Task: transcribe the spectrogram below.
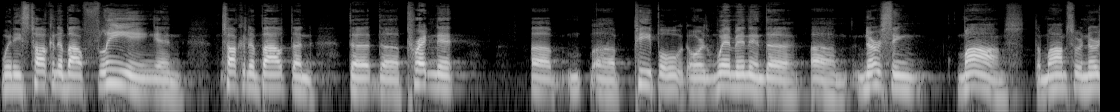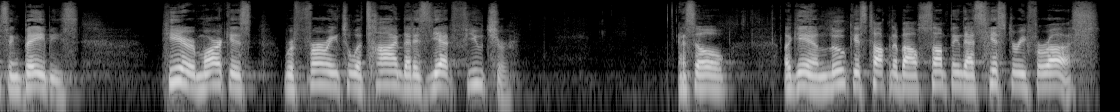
when he's talking about fleeing and talking about the, the, the pregnant uh, uh, people or women and the um, nursing moms, the moms who are nursing babies. Here, Mark is referring to a time that is yet future. And so, again, Luke is talking about something that's history for us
